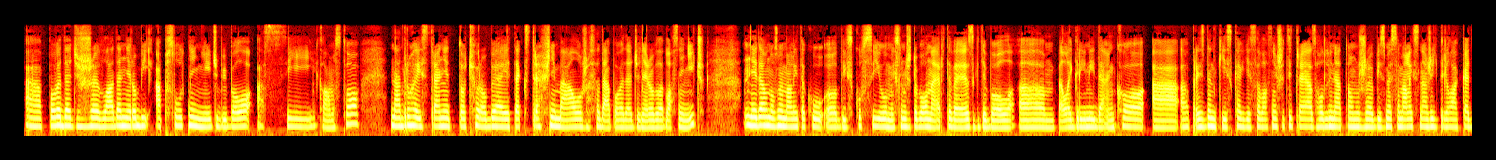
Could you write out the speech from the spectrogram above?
a povedať, že vláda nerobí absolútne nič, by bolo asi klamstvo. Na druhej strane to, čo robia, je tak strašne málo, že sa dá povedať, že nerobia vlastne nič. Nedávno sme mali takú diskusiu, myslím, že to bolo na RTVS, kde bol um, Pellegrini, Danko a, a prezident Kiska, kde sa vlastne všetci traja zhodli na tom, že by sme sa mali snažiť prilákať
